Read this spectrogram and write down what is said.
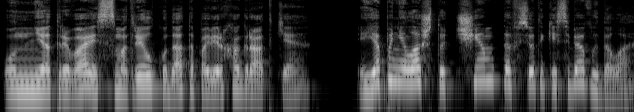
Он, не отрываясь, смотрел куда-то поверх оградки. И я поняла, что чем-то все-таки себя выдала.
